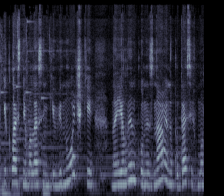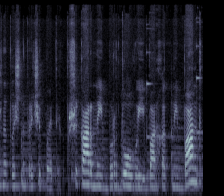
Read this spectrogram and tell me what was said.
Такі класні малесенькі віночки на ялинку не знаю, але кудись їх можна точно причепити. Шикарний бордовий бархатний бант.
